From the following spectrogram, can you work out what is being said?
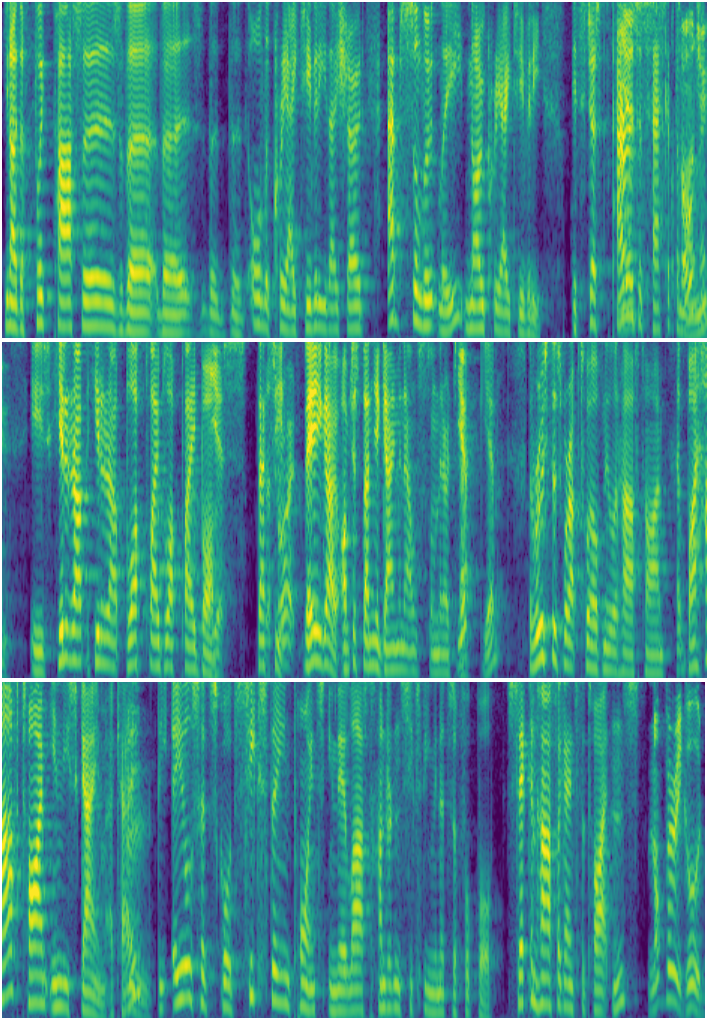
you know the flick passes, the, the the the all the creativity they showed. Absolutely no creativity. It's just Para's Yes, attack at the moment you. is hit it up, hit it up, block play, block play, bomb. Yes, That's, that's it. right. There you go. I've just done your game analysis on their attack. Yep. Yep. The Roosters were up 12 0 at halftime. By halftime in this game, okay, Hmm. the Eels had scored 16 points in their last 160 minutes of football. Second half against the Titans, Not very good.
